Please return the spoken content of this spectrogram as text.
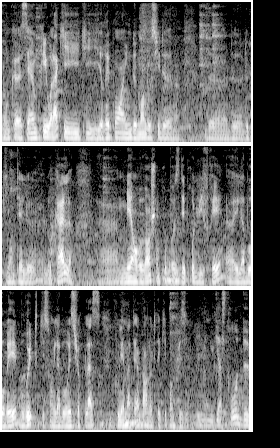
Donc c'est un prix voilà, qui, répond à une demande aussi de, de clientèle locale. Euh, mais en revanche, on propose des produits frais, euh, élaborés, bruts, qui sont élaborés sur place tous les matins par notre équipe en cuisine. Le menu gastro, deux,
